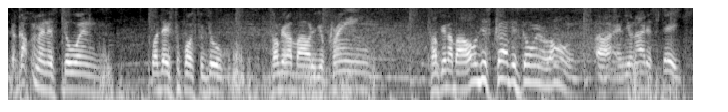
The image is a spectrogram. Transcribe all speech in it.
the government is doing what they're supposed to do. Talking about Ukraine, talking about all this crap is going along uh, in the United States.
